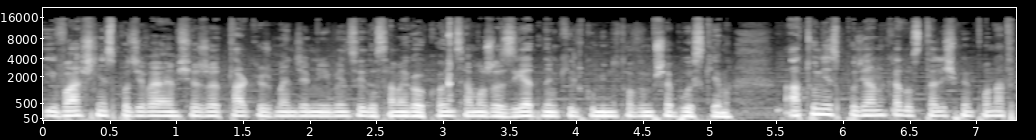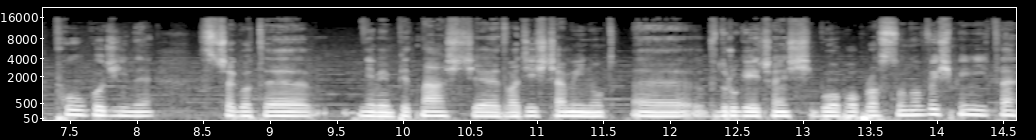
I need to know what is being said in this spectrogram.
i właśnie spodziewałem się, że tak już będzie mniej więcej do samego końca, może z jednym kilkuminutowym przebłyskiem. A tu niespodzianka, dostaliśmy ponad pół godziny, z czego te, nie wiem, 15-20 minut e, w drugiej części było po prostu no wyśmienite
